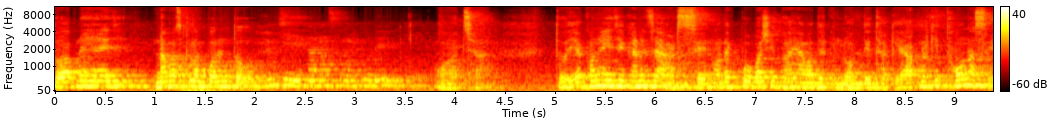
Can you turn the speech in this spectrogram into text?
তো আপনি নামাজ কালাম পড়েন তো? ও আচ্ছা। তো এখন এই যেখানে যে আসছেন অনেক প্রবাসী ভাই আমাদেরকে লক দিয়ে থাকে। আপনার কি ফোন আছে?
